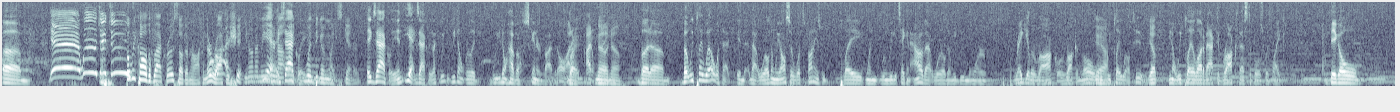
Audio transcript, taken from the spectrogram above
um, yeah, woo, J two. But we call the Black Crowes Southern rock, and they're rock as shit. You know what I mean? Yeah, exactly. Like, you wouldn't think of them like Skynyrd. Exactly, and yeah, exactly. Like we, we don't really we don't have a Skynyrd vibe at all. Right. I don't, I don't No, think. no. But um, but we play well with that in that world, and we also what's funny is we play when when we get taken out of that world and we do more regular rock or rock and roll. we- Yeah. We, play well too. Yep. You know, we play a lot of active rock festivals with like big old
